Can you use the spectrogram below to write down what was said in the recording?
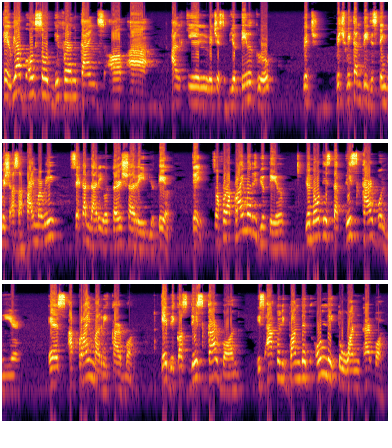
Okay, we have also different kinds of uh, alkyl, which is butyl group, which which we can be distinguished as a primary, secondary, or tertiary butyl. Okay, so for a primary butyl, you notice that this carbon here is a primary carbon. Okay, because this carbon is actually bonded only to one carbon.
